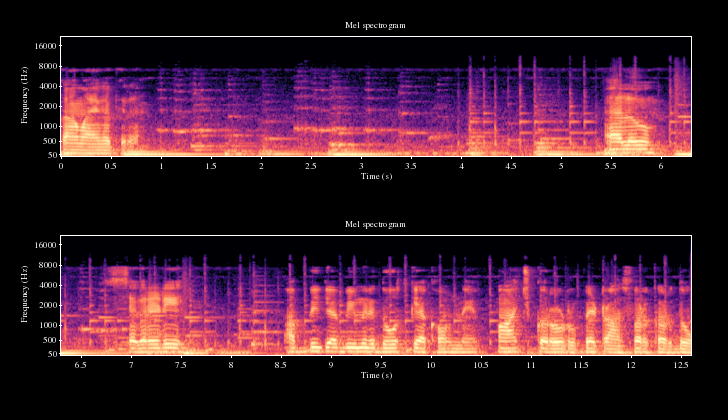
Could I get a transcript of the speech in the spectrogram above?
काम आएगा तेरा। Hello secretary. अभी के अभी मेरे दोस्त के अकाउंट में पाँच करोड़ रुपए ट्रांसफ़र कर दो।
